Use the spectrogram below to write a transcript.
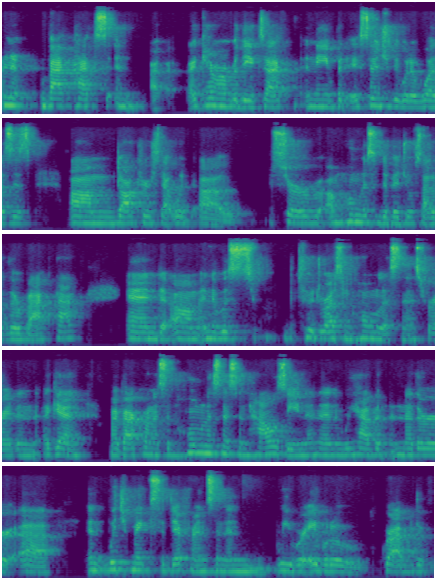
and backpacks, and I, I, can't remember the exact name, but essentially what it was is doctors that would uh, serve homeless individuals out of their backpack and um, and it was to addressing homelessness, right? And again, my background is in homelessness and housing, and then we have another, uh, and which makes a difference. And then we were able to grab the,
